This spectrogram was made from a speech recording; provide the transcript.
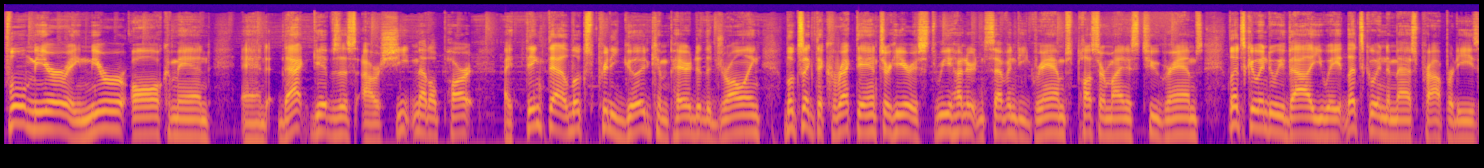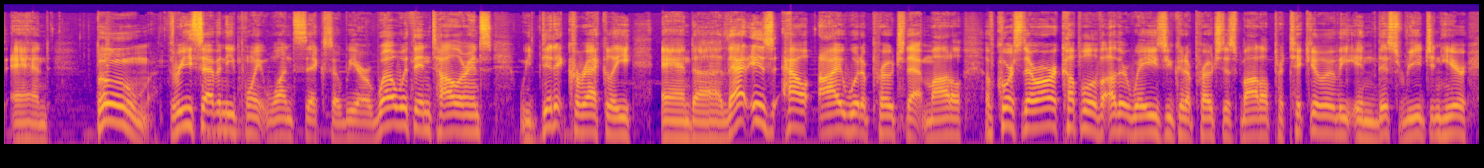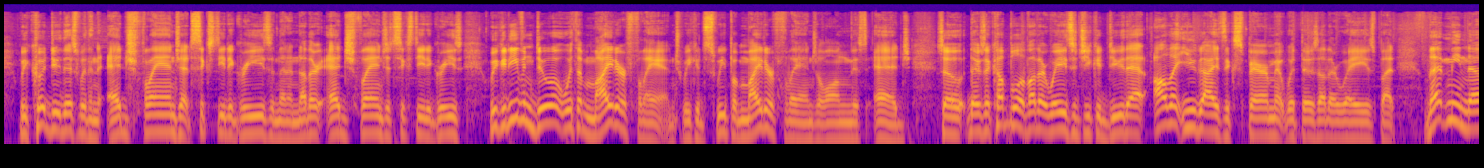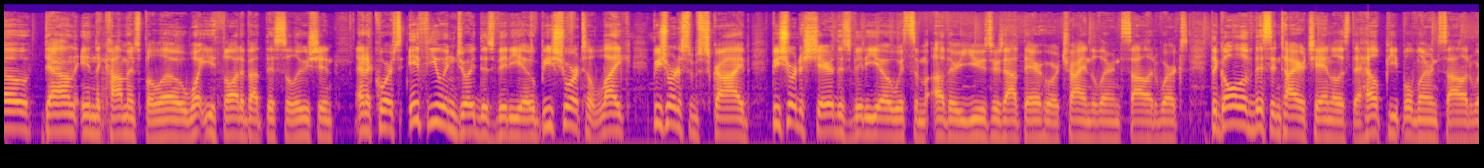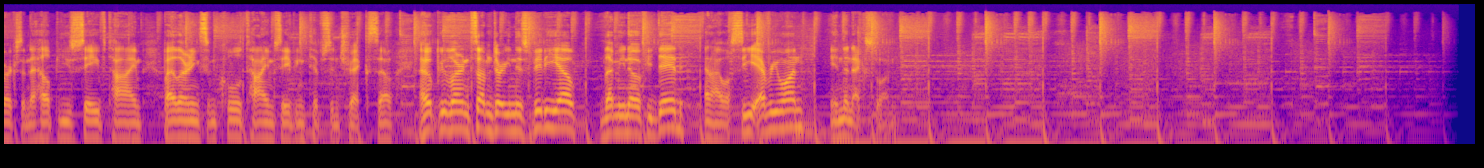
full mirror, a mirror all command, and that gives us our sheet metal part. I think that looks pretty good compared to the drawing. Looks like the correct answer here is 370 grams plus or minus 2 grams. Let's go into evaluate, let's go into mass properties and Boom, 370.16. So we are well within tolerance. We did it correctly. And uh, that is how I would approach that model. Of course, there are a couple of other ways you could approach this model, particularly in this region here. We could do this with an edge flange at 60 degrees and then another edge flange at 60 degrees. We could even do it with a miter flange. We could sweep a miter flange along this edge. So there's a couple of other ways that you could do that. I'll let you guys experiment with those other ways, but let me know down in the comments comments below what you thought about this solution. And of course, if you enjoyed this video, be sure to like, be sure to subscribe, be sure to share this video with some other users out there who are trying to learn SolidWorks. The goal of this entire channel is to help people learn SolidWorks and to help you save time by learning some cool time-saving tips and tricks. So I hope you learned some during this video. Let me know if you did, and I will see everyone in the next one.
